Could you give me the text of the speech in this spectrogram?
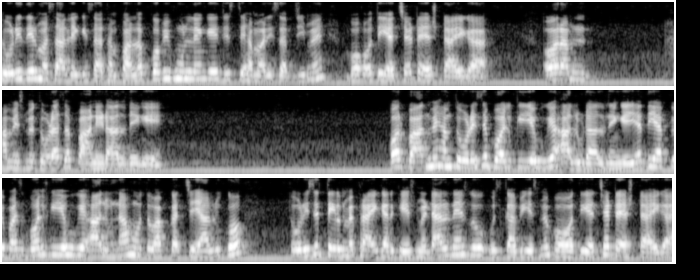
थोड़ी देर मसाले के साथ हम पालक को भी भून लेंगे, जिससे हमारी सब्ज़ी में बहुत ही अच्छा टेस्ट आएगा। और हम हम इसमें थोड़ा सा पानी डाल देंगे। और बाद में हम थोड़े से बॉईल किए हुए आलू डाल देंगे। यदि आपके पास बॉईल किए हुए आलू ना हो तो आप कच्चे आलू को थोड़ी सी तेल में फ्राई करके इसमें डाल दें। तो उसका भी इसमें बहुत ही अच्छा टेस्ट आएगा।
